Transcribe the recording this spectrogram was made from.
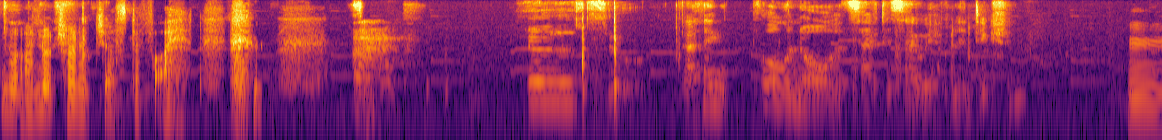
I'm not. I'm not trying to justify it. I think all in all, it's safe to say we have an addiction. Hmm.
